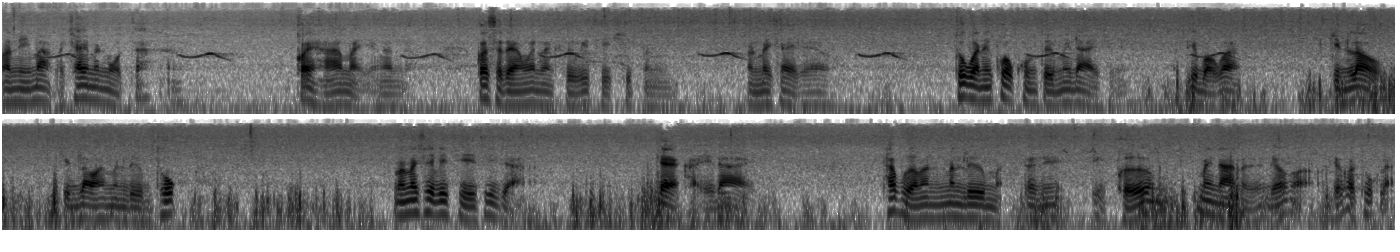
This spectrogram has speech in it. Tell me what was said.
มันมีมากก็ใช้มันหมดจ้ะค่อยหาใหม่อย่างนั้น ก็แสดงว่านั่นคือวิธีคิดมัน มันไม่ใช่แล้ว ทุกวันนี้ควบคุมตัวไม่ได้ใช่ไหมที่บอกว่ากินเหล้ากินเหล้าให้มันลืมทุกข์มันไม่ใช่วิธีที่จะแก้ไขได้ ถ้าเผื่อมันมันลืมอะตอนนี้อีกเผลอไม่นานเลยเดี๋ยวก็เดี๋ยวก็ทุกข์แล้ว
